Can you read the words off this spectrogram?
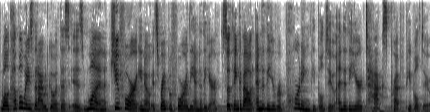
Well, a couple ways that I would go with this is one, Q4, you know, it's right before the end of the year. So think about end of the year reporting people do, end of the year tax prep people do.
